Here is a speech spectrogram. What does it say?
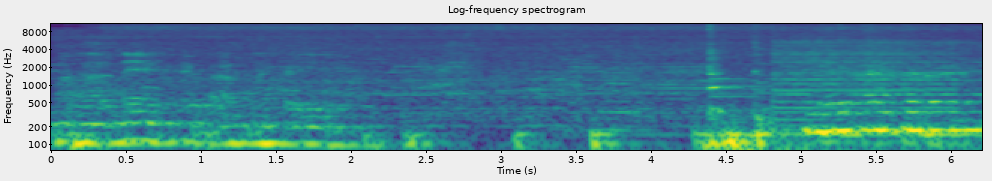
મહારાજને એ પ્રાર્થના કરી Thank you.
